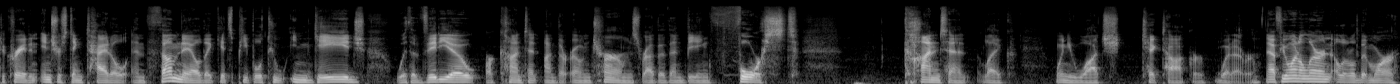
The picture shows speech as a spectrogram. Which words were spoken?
to create an interesting title and thumbnail that gets people to engage with a video or content on their own terms rather than being forced content like when you watch TikTok or whatever. Now, if you want to learn a little bit more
